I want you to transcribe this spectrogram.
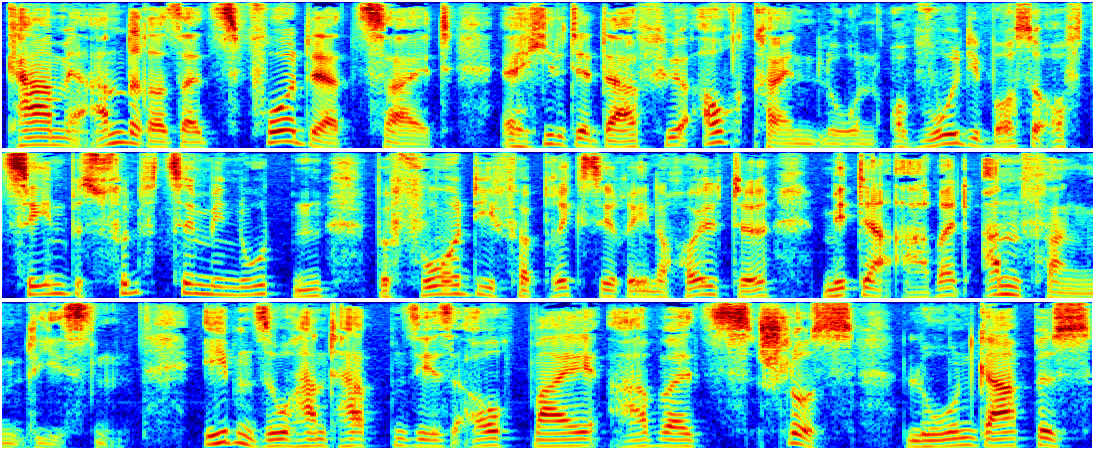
Kam er andererseits vor der Zeit, erhielt er dafür auch keinen Lohn, obwohl die Bosse oft zehn bis fünfzehn Minuten, bevor die Fabriksirene heulte, mit der Arbeit anfangen ließen. Ebenso handhabten sie es auch bei Arbeitsschluss. Lohn gab es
